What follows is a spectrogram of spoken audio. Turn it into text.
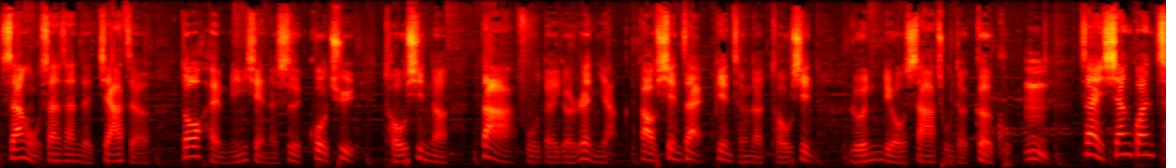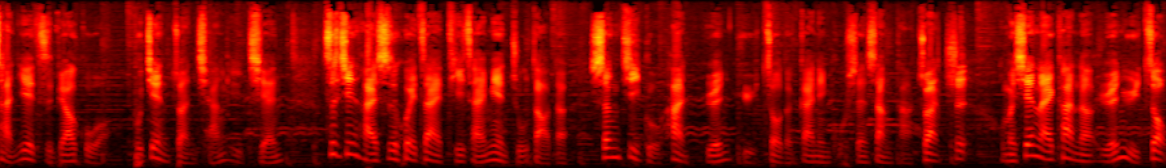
三五三三的嘉泽，都很明显的是过去投信呢。大幅的一个认养到现在变成了投信轮流杀出的个股。嗯，在相关产业指标股哦不见转强以前，资金还是会在题材面主导的生技股和元宇宙的概念股身上打转。是，我们先来看呢元宇宙。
